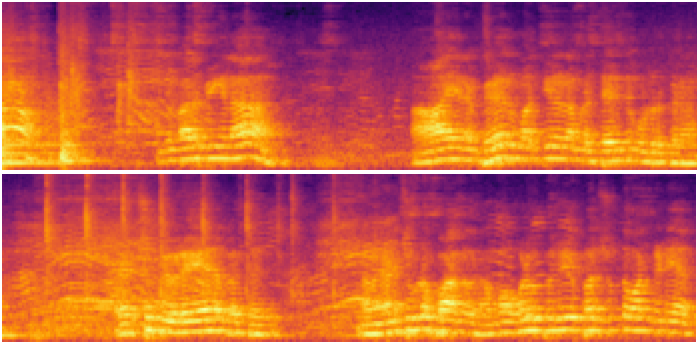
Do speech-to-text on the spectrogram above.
ஹalleluya இந்த மறப்பீங்களா ஆயிரம் பேர் மத்தியில் நம்மளை தெரிந்து கொண்டிருக்கிறாங்க ரட்சிப்பு விலையேற பெற்றது. நம்ம நினைச்சு கூட பார்க்கல. நம்ம அவ்வளவு பெரிய பரிசுத்தவான் கிடையாது.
